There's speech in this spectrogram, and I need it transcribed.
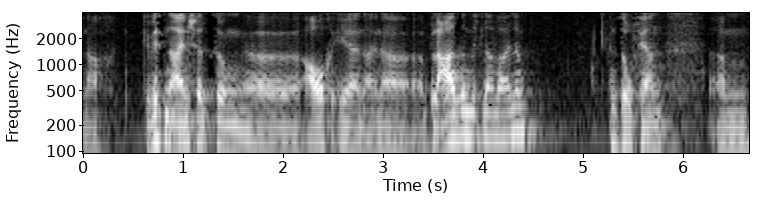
nach gewissen Einschätzungen äh, auch eher in einer Blase mittlerweile. Insofern ähm,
